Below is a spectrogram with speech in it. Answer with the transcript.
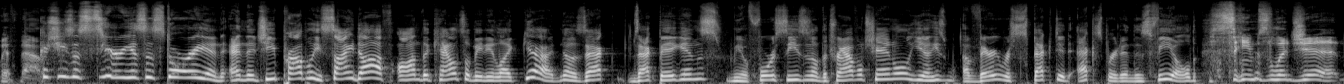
with them. Because she's a serious historian. And then she probably signed off on the council meeting, like, yeah, no, Zach Zach Bagans, you know, four seasons on the Travel Channel. You know, he's a very respected expert in this field. Seems legit.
